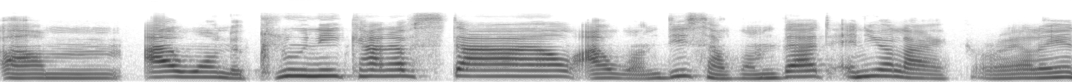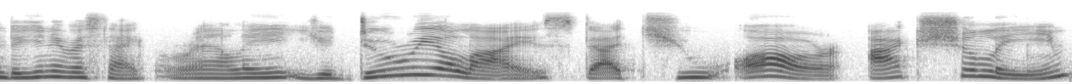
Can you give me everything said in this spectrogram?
Um, I want a Clooney kind of style. I want this, I want that. And you're like, really? And the universe, like, really? You do realize that you are actually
